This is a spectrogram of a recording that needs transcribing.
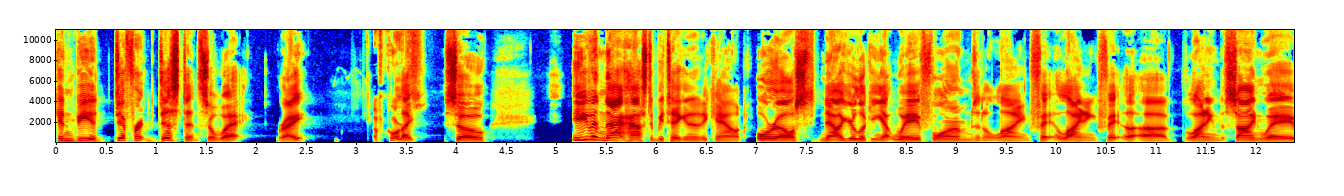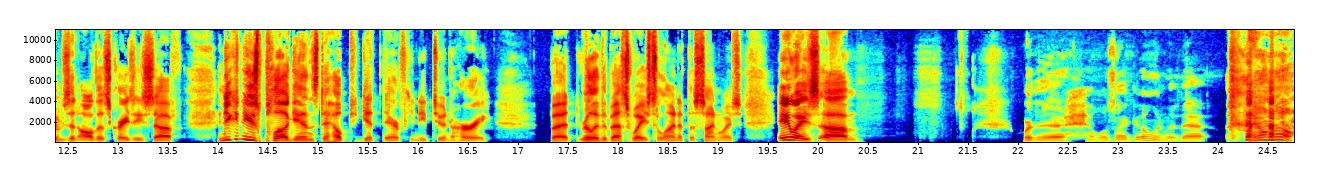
can be a different distance away, right? Of course, Like so, even that has to be taken into account, or else now you're looking at waveforms and aligning, fa- aligning, fa- uh, uh, aligning the sine waves and all this crazy stuff. And you can use plugins to help you get there if you need to in a hurry. But really, the best way is to line up the sine waves. Anyways, um, where the hell was I going with that? I don't know.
